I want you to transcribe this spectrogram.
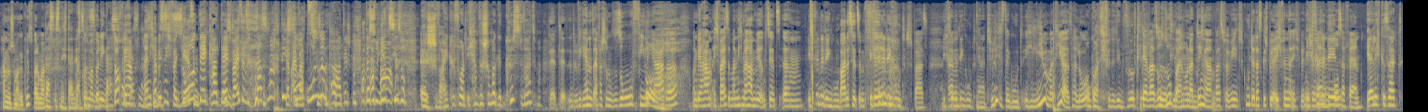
haben wir uns schon mal geküsst. Warte mal. Das ist nicht dein Ernst, kurz mal überlegen. das Doch, wir haben, nein, ich habe es nicht vergessen. So dekadent. Ich weiß es. Das macht dich so unsympathisch, dass du jetzt hier so, äh, Schweighöfer und ich haben wir schon mal geküsst. Warte mal. Wir kennen uns einfach schon so viele Oh. Jahre und wir haben, ich weiß immer nicht mehr, haben wir uns jetzt, ähm, Ich finde den gut. war das jetzt im Ich Film? finde den gut. Spaß. Ich finde den gut. Ja, natürlich ist der gut. Ich liebe Matthias, hallo. Oh Gott, ich finde den wirklich. der war so super in 100 gut. Dinge. Was für, wie gut er das gespielt hat. Ich finde, ich bin, ich Ich bin finde ein den, großer Fan. ehrlich gesagt,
